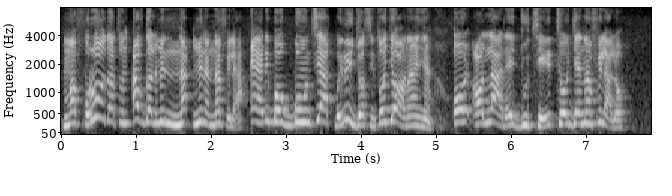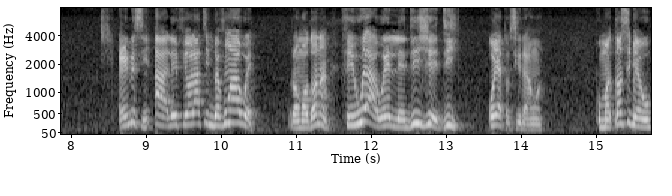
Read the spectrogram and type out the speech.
mafurudatun afdal mina nafila ẹ̀ rí gbogbo ohun tí a pè ní ìjọsìn tó jẹ́ ọ̀ranyàn ọlá rẹ̀ ju tiẹ̀ tí ó jẹ́ náfìlà lọ. Ẹ̀yin nísìn a lè fi ọlá tí ń bẹ fún àwẹ̀. Rọmọdọ́nà fi wé àwẹ̀ lẹ́ndíṣèdì ó yàtọ̀ síra wọn. Kò mọ̀ tán síbẹ̀ o.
